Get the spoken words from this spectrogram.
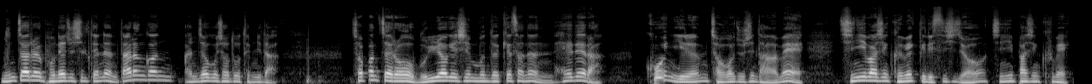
문자를 보내주실 때는 다른 건 안 적으셔도 됩니다. 첫 번째로 물려 계신 분들께서는 헤데라 코인 이름 적어주신 다음에 진입하신 금액들 있으시죠? 진입하신 금액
